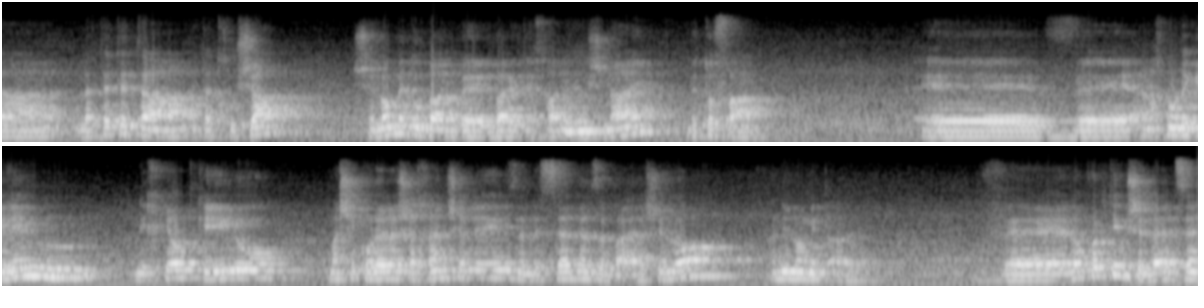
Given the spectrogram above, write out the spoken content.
ל, לתת את, ה, את התחושה שלא מדובר בבית אחד או mm-hmm. שניים, בתופעה. אה, ואנחנו רגילים לחיות כאילו מה שקורה לשכן שלי זה בסדר, זה בעיה שלו, אני לא מתערב. ולא קולטים שבעצם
